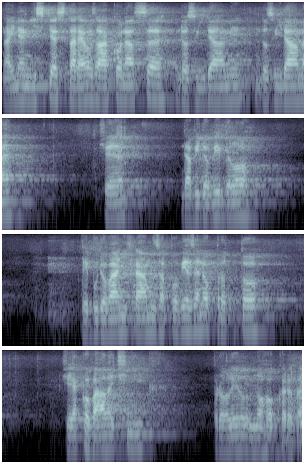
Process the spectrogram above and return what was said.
Na jiném místě starého zákona se dozvídáme, dozvídáme že Davidovi bylo vybudování chrámu zapovězeno proto, že jako válečník prolil mnoho krve.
